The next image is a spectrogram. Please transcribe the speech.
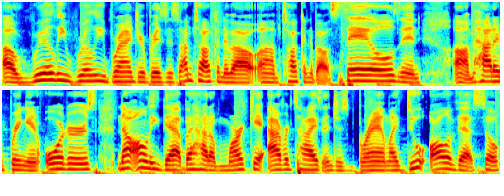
uh, really, really brand your business. I'm talking about um, talking about sales and how to bring in orders. Not only that that, but how to market, advertise, and just brand. Like, do all of that. So,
